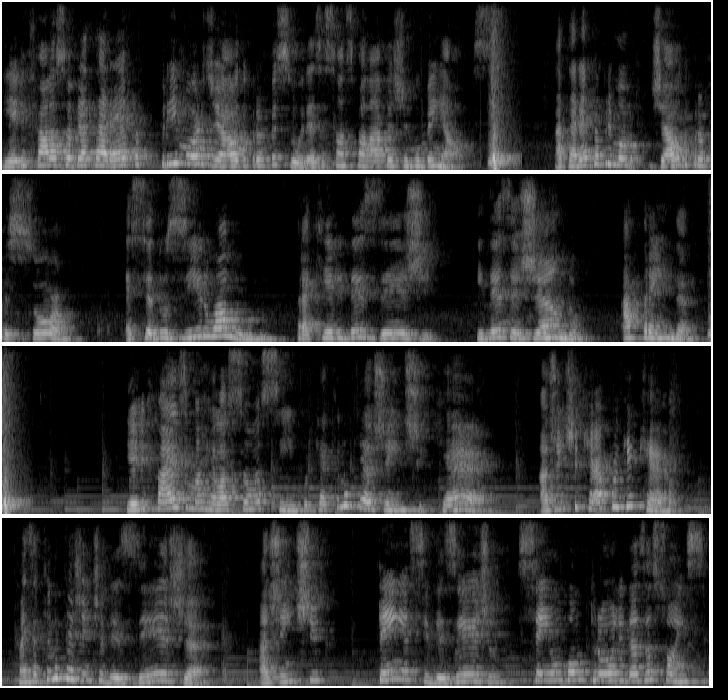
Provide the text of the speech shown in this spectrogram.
E ele fala sobre a tarefa primordial do professor. Essas são as palavras de Rubem Alves. A tarefa primordial do professor é seduzir o aluno para que ele deseje e desejando aprenda. E ele faz uma relação assim, porque aquilo que a gente quer, a gente quer porque quer. Mas aquilo que a gente deseja, a gente tem esse desejo sem um controle das ações.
